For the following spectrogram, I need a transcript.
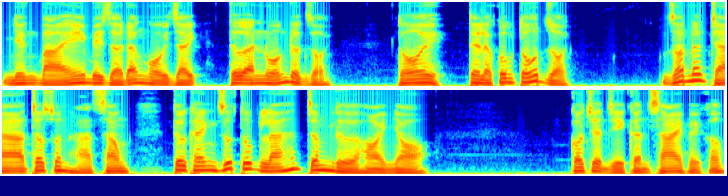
nhưng bà ấy bây giờ đã ngồi dậy, tự ăn uống được rồi. Tôi, đây là cũng tốt rồi. Rót nước trà cho Xuân Hà xong, Tư Khanh rút thuốc lá châm lửa hỏi nhỏ. Có chuyện gì cần sai phải không?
